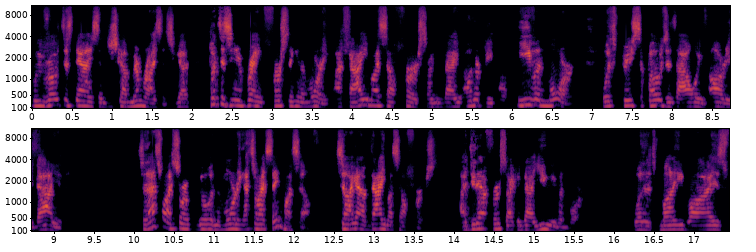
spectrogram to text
we wrote this down. He said, you just got to memorize this. You got to put this in your brain first thing in the morning. I value myself first so I can value other people even more, which presupposes I always already value them. So that's why I sort of go in the morning. That's what I say to myself. So I got to value myself first. I do that first so I can value you even more, whether it's money wise,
